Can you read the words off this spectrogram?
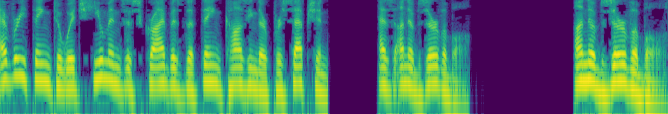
everything to which humans ascribe as the thing causing their perception as unobservable. Unobservables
